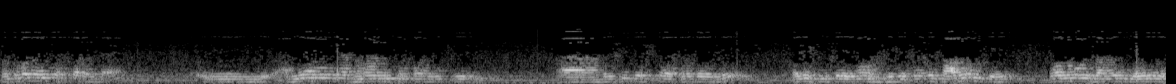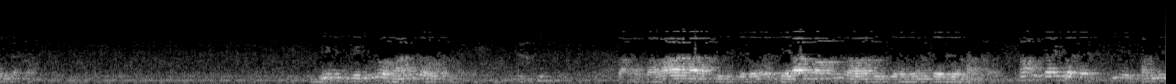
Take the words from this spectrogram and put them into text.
కొంతమంది ఏం చేస్తారంటే ఈ అన్యాయంగా ధనాన్ని సంపాదించి కృషి చేస్తే ఎక్కడికి వెళ్ళి అది తీసేయడం సాధనకి పూర్వములు సాధన దేవుడు దీనికి తెలుగులో హాని అవుతుంది. తలా తిరిగిలో శిలాపాపం తలా తిరిగిలో లేదు అన్ని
